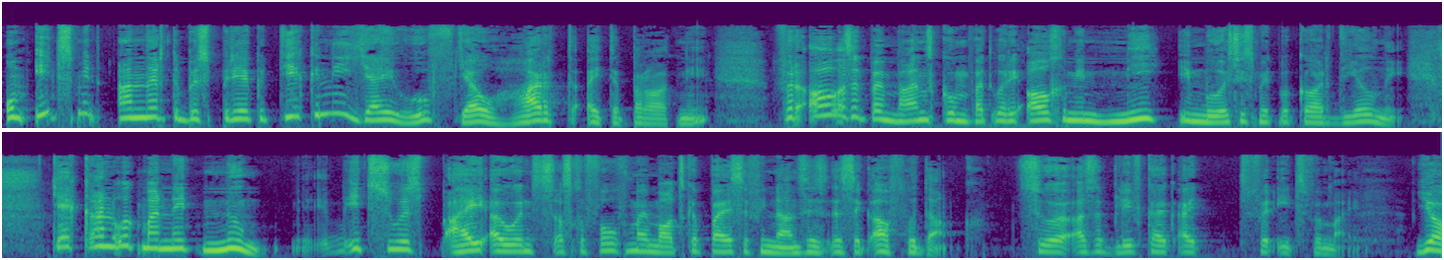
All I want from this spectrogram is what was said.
om iets met ander te bespreek beteken nie jy hoef jou hart uit te praat nie. Veral as dit by mans kom wat oor die algemeen nie emosies met mekaar deel nie. Jy kan ook maar net noem iets soos hy ouens as gevolg van my maatskappy se finansies is ek afgedank. So asseblief kyk uit vir iets vir my. Ja,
